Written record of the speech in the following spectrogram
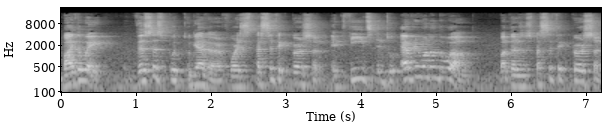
By the way, this is put together for a specific person. It feeds into everyone in the world, but there's a specific person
